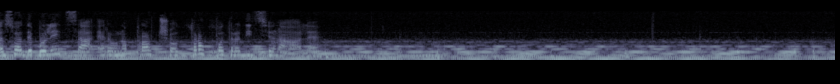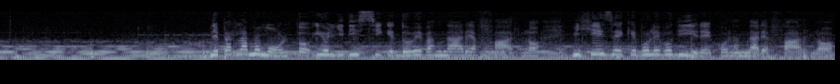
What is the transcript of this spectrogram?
La sua debolezza era un approccio troppo tradizionale, Ne parlammo molto, io gli dissi che doveva andare a farlo, mi chiese che volevo dire con andare a farlo,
